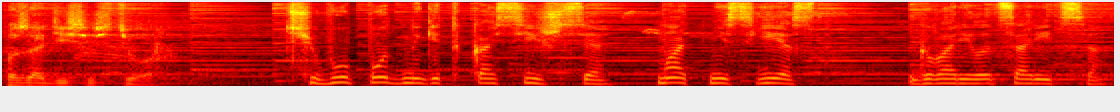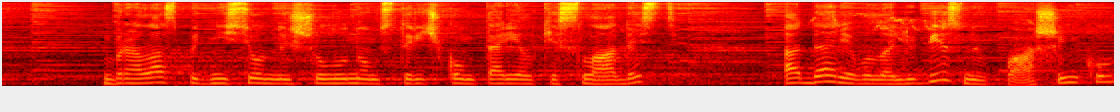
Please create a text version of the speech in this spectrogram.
позади сестер. «Чего под ноги-то косишься? Мать не съест!» — говорила царица. Брала с поднесенной шалуном старичком тарелки сладость, одаривала любезную Пашеньку,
